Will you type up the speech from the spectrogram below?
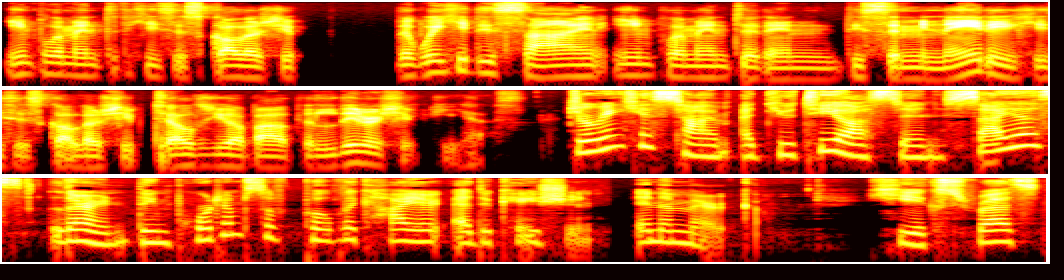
implemented his scholarship, the way he designed, implemented, and disseminated his scholarship tells you about the leadership he has. During his time at UT Austin, Zayas learned the importance of public higher education in America. He expressed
